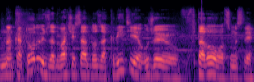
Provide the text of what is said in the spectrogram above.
на которую за два часа до закрытия, уже второго, в смысле,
